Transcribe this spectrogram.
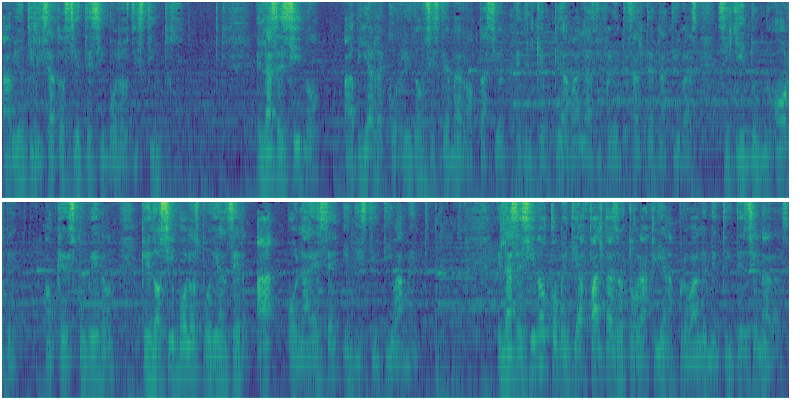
había utilizado siete símbolos distintos. El asesino había recorrido un sistema de rotación en el que empleaba las diferentes alternativas siguiendo un orden, aunque descubrieron que dos símbolos podían ser A o la S indistintivamente. El asesino cometía faltas de ortografía, probablemente intencionadas,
